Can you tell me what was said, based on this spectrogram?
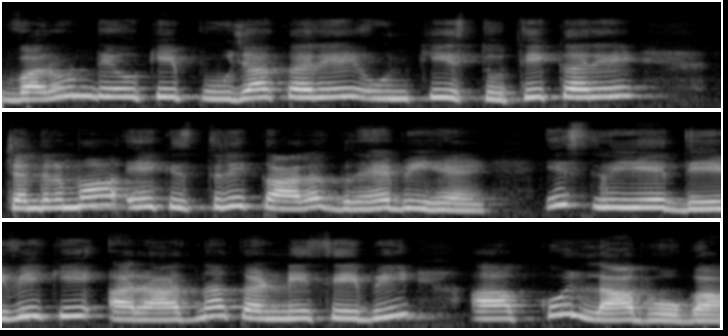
वरुण देव की पूजा करें, उनकी स्तुति करें। चंद्रमा एक स्त्री कारक ग्रह भी है, इसलिए देवी की आराधना करने से भी आपको लाभ होगा।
